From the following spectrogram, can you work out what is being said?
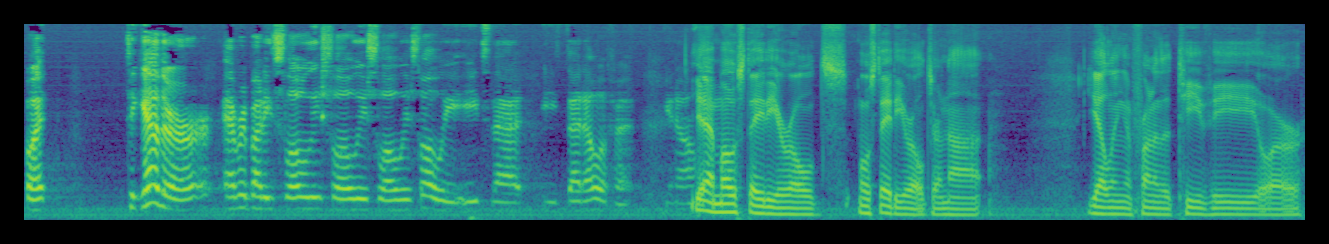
but together everybody slowly, slowly, slowly, slowly eats that eats that elephant. You know. yeah, most eighty year olds most eighty year olds are not yelling in front of the TV or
